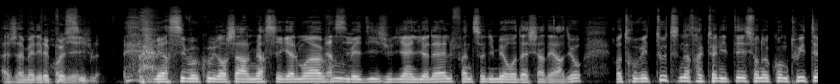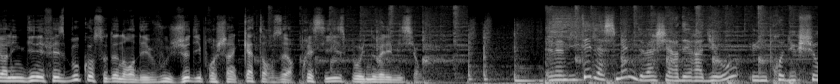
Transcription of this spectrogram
À jamais les premiers. possible. Merci beaucoup Jean-Charles. Merci également à vous. Mehdi, Julien et Lionel. Fin de ce numéro d'HRD Radio. Retrouvez toute notre actualité sur nos comptes Twitter, LinkedIn et Facebook. On se donne rendez-vous jeudi prochain, 14h précise, pour une nouvelle émission. L'invité de la semaine de HRD Radio, une production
